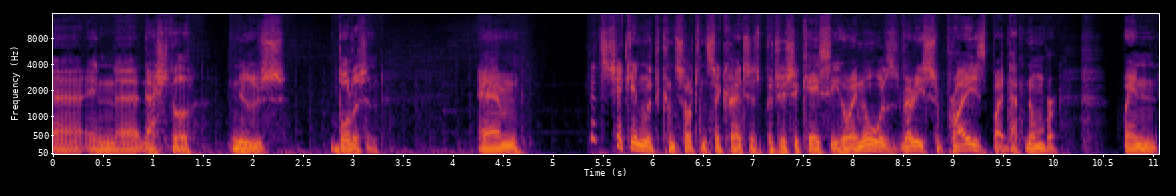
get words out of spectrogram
uh, in uh, National News Bulletin. Um, let's check in with consultant psychiatrist Patricia Casey, who I know was very surprised by that number when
